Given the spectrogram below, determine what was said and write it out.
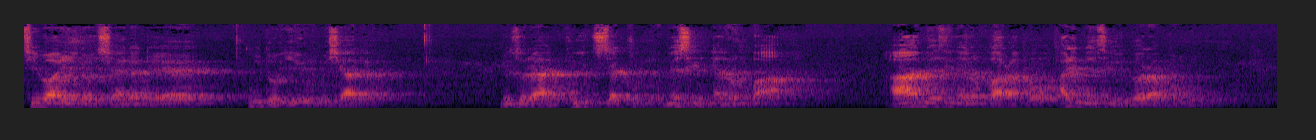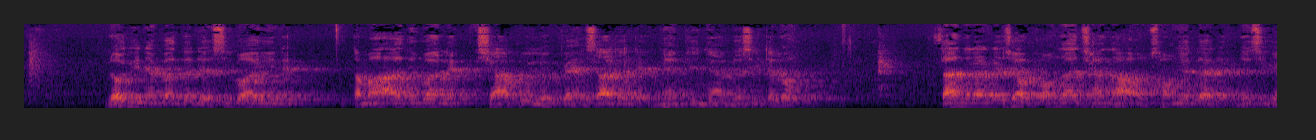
ရှိပါရေးတော့ရှာရတဲ့ကုသိုလ်ရေးကိုမရှာတတ်လူဆိုတာဒုစက္ခုမျက်စိနှလုံးပါအာမျက်စိနှလုံးပါတာပေါ့အဲ့ဒီမျက်စိကိုပြောတာမဟုတ်ဘူးလောကီနဲ့ပတ်သက်တဲ့စီးပွားရေးနဲ့တမာအာဒီဝနဲ့ရှားဖွေလို့ကြံစားတတ်တဲ့ဉာဏ်ပညာမျက်စိတစ်လုံး သန္တရာတစ်လျှောက်ကောင်းစားချမ်းသာအောင်ဆောင်ရွက်တတ်တဲ့မျက်စိက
